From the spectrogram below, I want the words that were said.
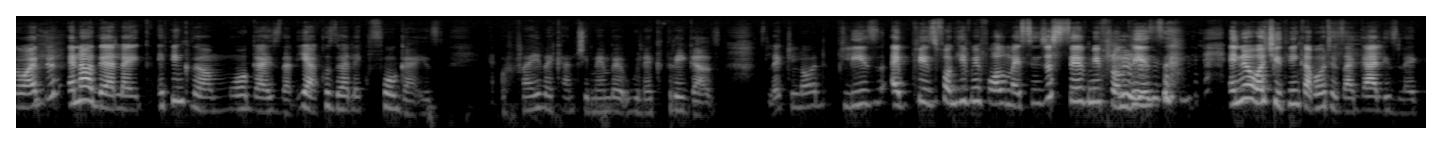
god. And now they're like, I think there are more guys that yeah, because there are like four guys. Or five, I can't remember, with like three girls. Like, Lord, please, I please forgive me for all my sins. Just save me from this. and you know what you think about as a girl is like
